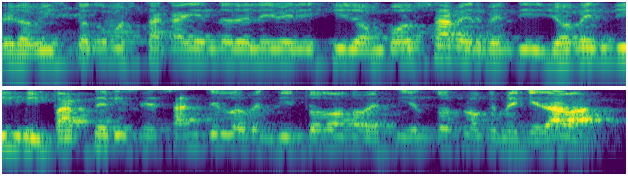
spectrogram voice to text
pero visto cómo está cayendo Delivery Hero en bolsa, haber vendido, yo vendí mi parte de Business Angel, lo vendí todo a 900, lo que me quedaba.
